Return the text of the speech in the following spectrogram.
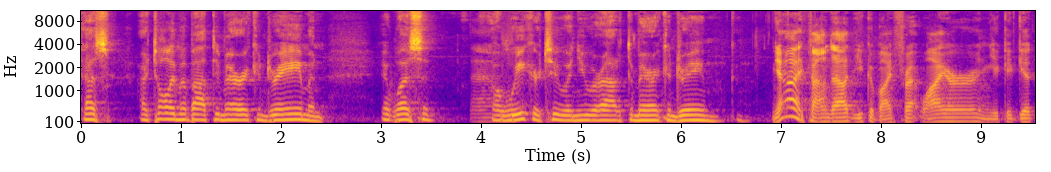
that's I told him about the American Dream, and it wasn't a week or two when you were out at the American Dream. Yeah, I found out you could buy fret wire and you could get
